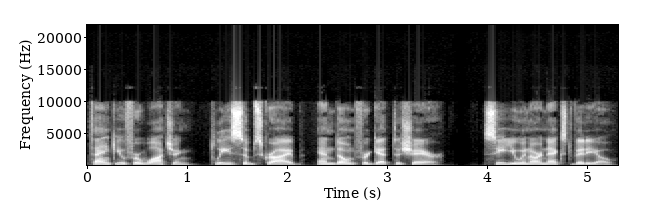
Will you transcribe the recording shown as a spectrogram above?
Thank you for watching, please subscribe and don't forget to share. See you in our next video.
